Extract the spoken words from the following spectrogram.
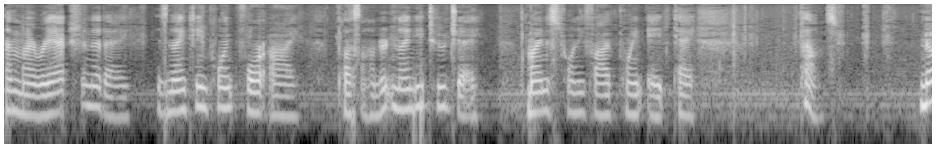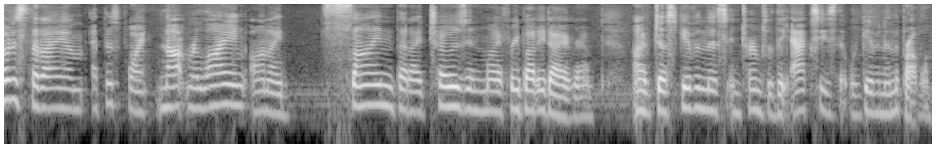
and my reaction at A is 19.4 I plus 192 J minus 25.8 K pounds. Notice that I am, at this point, not relying on a sign that I chose in my free body diagram. I've just given this in terms of the axes that were given in the problem.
